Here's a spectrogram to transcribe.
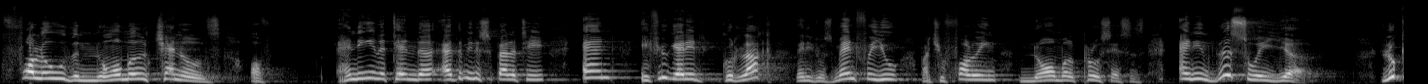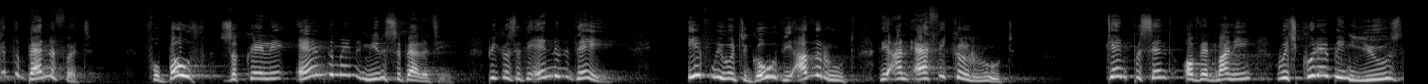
Follow the normal channels of handing in a tender at the municipality, and if you get it, good luck, then it was meant for you, but you're following normal processes. And in this way here, look at the benefit for both Zakwele and the municipality. Because at the end of the day, if we were to go the other route, the unethical route, 10% of that money, which could have been used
